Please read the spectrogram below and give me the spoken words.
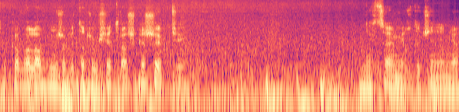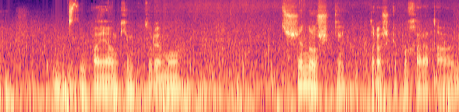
Tylko wolałbym, żeby toczył się troszkę szybciej. Nie chcę mieć do czynienia z tym pająkiem, któremu trzy nóżki troszkę poharatałem.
